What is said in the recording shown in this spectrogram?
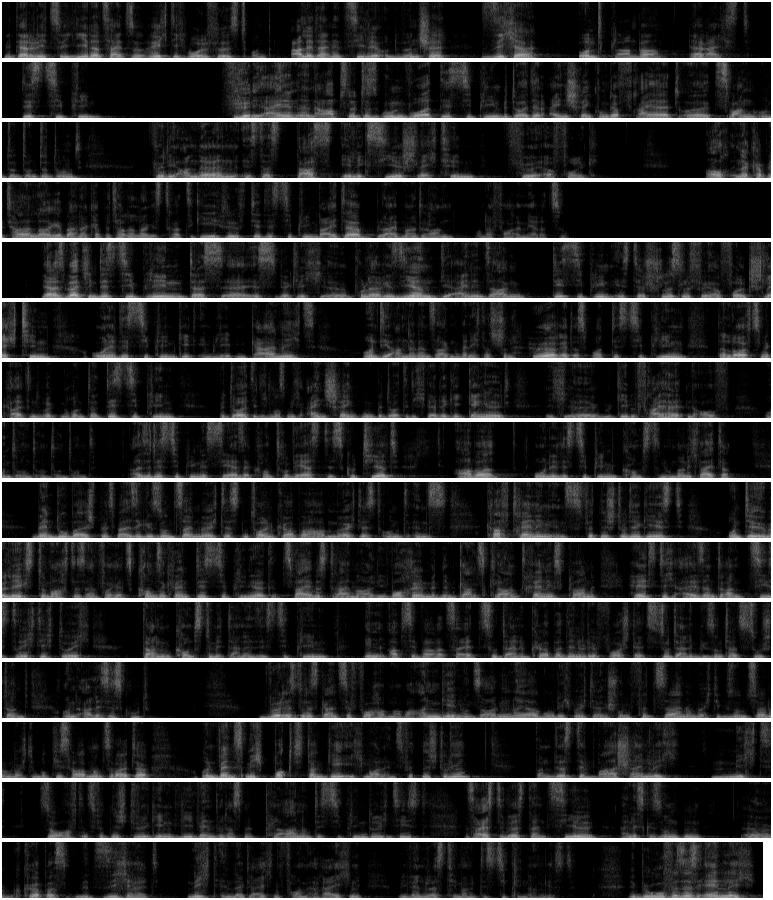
mit der du dich zu jeder Zeit so richtig wohlfühlst und alle deine Ziele und Wünsche sicher und planbar erreichst. Disziplin. Für die einen ein absolutes Unwort. Disziplin bedeutet Einschränkung der Freiheit, äh, Zwang und, und, und, und, und. Für die anderen ist das das Elixier schlechthin für Erfolg. Auch in der Kapitalanlage, bei einer Kapitalanlagestrategie hilft dir Disziplin weiter. Bleib mal dran und erfahre mehr dazu. Ja, das Wörtchen Disziplin, das äh, ist wirklich äh, polarisierend. Die einen sagen, Disziplin ist der Schlüssel für Erfolg schlechthin. Ohne Disziplin geht im Leben gar nichts. Und die anderen sagen, wenn ich das schon höre, das Wort Disziplin, dann läuft es mir kalt den Rücken runter. Disziplin bedeutet, ich muss mich einschränken, bedeutet, ich werde gegängelt, ich äh, gebe Freiheiten auf und, und, und, und, und. Also Disziplin ist sehr, sehr kontrovers diskutiert. Aber ohne Disziplin kommst du nun mal nicht weiter. Wenn du beispielsweise gesund sein möchtest, einen tollen Körper haben möchtest und ins Krafttraining, ins Fitnessstudio gehst und dir überlegst, du machst es einfach jetzt konsequent diszipliniert, zwei bis dreimal die Woche mit einem ganz klaren Trainingsplan, hältst dich eisern dran, ziehst richtig durch, dann kommst du mit deiner Disziplin in absehbarer Zeit zu deinem Körper, den du dir vorstellst, zu deinem Gesundheitszustand und alles ist gut. Würdest du das ganze Vorhaben aber angehen und sagen, naja gut, ich möchte eigentlich schon fit sein und möchte gesund sein und möchte Muckis haben und so weiter. Und wenn es mich bockt, dann gehe ich mal ins Fitnessstudio. Dann wirst du wahrscheinlich nicht so oft ins Fitnessstudio gehen, wie wenn du das mit Plan und Disziplin durchziehst. Das heißt, du wirst dein Ziel eines gesunden äh, Körpers mit Sicherheit nicht in der gleichen Form erreichen, wie wenn du das Thema mit Disziplin angehst. Im Beruf ist es ähnlich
